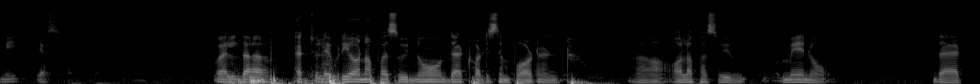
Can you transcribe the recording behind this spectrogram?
Me? Yes. Well, the, actually, every one of us, we know that what is important. Uh, all of us, we may know that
